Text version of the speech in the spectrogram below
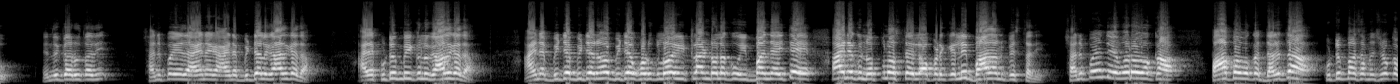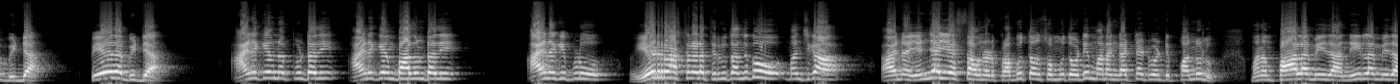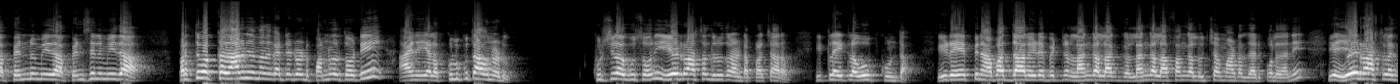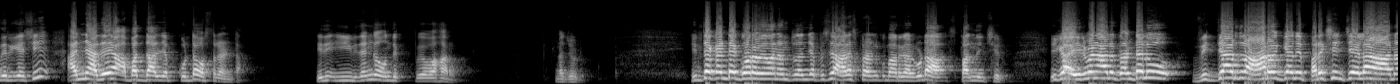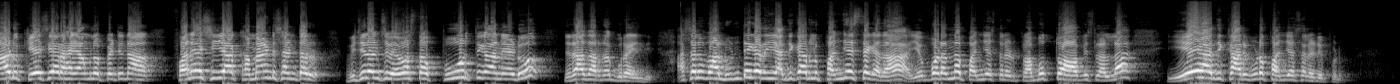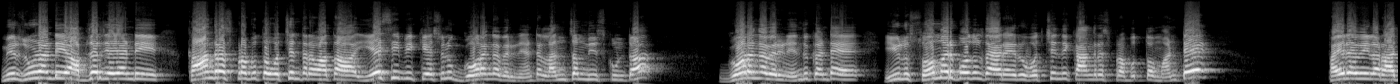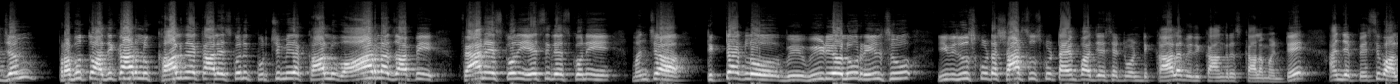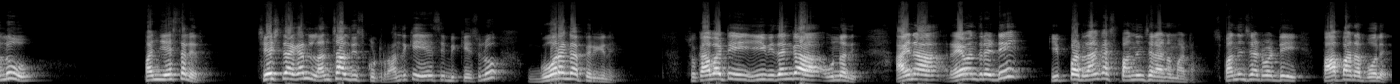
ఎందుకు కరుగుతుంది? చనిపోయేది ఆయన ఆయన బిడ్డలు కాదు కదా. ఆయన కుటుంబీకులు కాదు కదా. ఆయన బిడ్డ బిడ్డనో బిడ్డ కొడుకులో ఇట్లాంటి వాళ్ళకు ఇబ్బంది అయితే ఆయనకు నొప్పులు వస్తాయి లోపలికి వెళ్ళి బాధ అనిపిస్తుంది. చనిపోయింది ఎవరో ఒక పాప ఒక దళిత కుటుంబానికి సంబంధించిన ఒక బిడ్డ. పేద బిడ్డ. ఆయనకేం నొప్పి ఉంటుంది ఆయనకేం బాధ ఉంటుంది ఆయనకి ఇప్పుడు ఏడు రాష్ట్రాలలో తిరుగుతందుకు మంచిగా ఆయన ఎంజాయ్ చేస్తూ ఉన్నాడు ప్రభుత్వం సొమ్ముతోటి మనం కట్టినటువంటి పన్నులు. మనం పాల మీద నీళ్ళ మీద పెన్ను మీద పెన్సిల్ మీద ప్రతి ఒక్క దాని మీద మనం కట్టేటువంటి పన్నులతోటి ఆయన ఇలా కులుకుతా ఉన్నాడు. కుర్చీలో కూర్చొని ఏడు రాష్ట్రాలు తిరుగుతాడంట ప్రచారం. ఇట్లా ఇట్లా ఊపుకుంటా. ఈడ చెప్పిన అబద్ధాలు ఈడ పెట్టిన లంగ లంగ లఫంగలు ఉచ్చ మాటలు సరిపోలేదని ఇక ఏడు రాష్ట్రాలకు తిరిగేసి అన్ని అదే అబద్ధాలు చెప్పుకుంటూ వస్తాడంట. ఇది ఈ విధంగా ఉంది వ్యవహారం. ఇంకా చూడు. ఇంతకంటే ఘోరం ఏమని ఉంటుందని చెప్పేసి ఆర్ఎస్ ప్రవీణ్ కుమార్ గారు కూడా స్పందించారు. ఇక ఇరవై నాలుగు గంటలు విద్యార్థుల ఆరోగ్యాన్ని పరీక్షించేలా ఆనాడు కేసీఆర్ హయాంలో పెట్టిన ఫనేషియా కమాండ్ సెంటర్ విజిలెన్స్ వ్యవస్థ పూర్తిగా నేడు నిరాధారణకు గురైంది. అసలు వాళ్ళు ఉంటే కదా ఈ అధికారులు పనిచేస్తే కదా ఎవడన్నా పనిచేస్తలేడు. ప్రభుత్వ ఆఫీసులల్లో ఏ అధికారి కూడా పనిచేస్తలేడు ఇప్పుడు. మీరు చూడండి అబ్జర్వ్ చేయండి కాంగ్రెస్ ప్రభుత్వం వచ్చిన తర్వాత ఏసీబీ కేసులు ఘోరంగా పెరిగినాయి. అంటే లంచం తీసుకుంటా ఘోరంగా పెరిగినాయి. ఎందుకంటే వీళ్ళు సోమరిపోతులు తయారయ్యారు. వచ్చింది కాంగ్రెస్ ప్రభుత్వం అంటే పైరవీల రాజ్యం. ప్రభుత్వ అధికారులు కాలు మీద కాలు వేసుకొని కుర్చీ మీద కాళ్ళు వార్లా జాపి ఫ్యాన్ వేసుకొని ఏసీలు వేసుకొని మంచిగా టిక్ టాక్లు వీ- వీడియోలు రీల్స్ ఇవి చూసుకుంటా షార్ట్స్ చూసుకుంటూ టైంపాస్ చేసేటువంటి కాలం ఇది కాంగ్రెస్ కాలం అంటే అని చెప్పేసి వాళ్ళు పని చేస్తలేరు. చేసినా కానీ లంచాలు తీసుకుంటారు అందుకే ఏసీబీ కేసులు ఘోరంగా పెరిగినాయి. సో కాబట్టి ఈ విధంగా ఉన్నది. ఆయన రేవంత్ రెడ్డి ఇప్పటిదాకా స్పందించాలన్నమాట స్పందించినటువంటి పాపాన బోలే.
